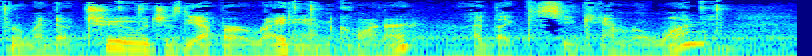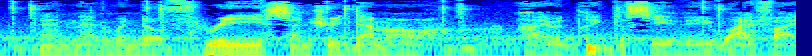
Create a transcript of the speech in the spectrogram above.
For window 2, which is the upper right hand corner, I'd like to see camera 1. And then window 3, Sentry Demo, I would like to see the Wi-Fi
